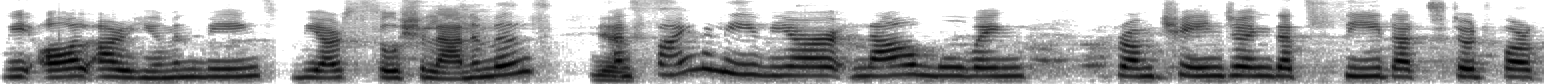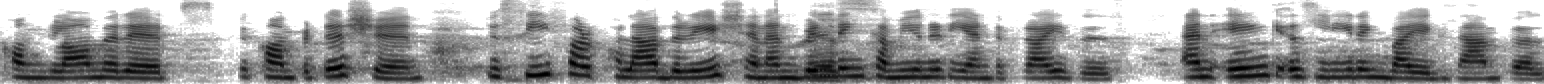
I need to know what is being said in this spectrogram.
We all are human beings, we are social animals. And finally, we are now moving from changing that C that stood for conglomerates to competition to C for collaboration and building Yes. community enterprises. And INK is leading by example.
